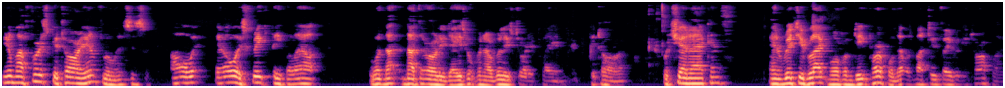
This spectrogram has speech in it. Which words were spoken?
you know, my first guitar influences always it always freaks people out. Well, not not the early days, but when I really started playing guitar, were Chet Atkins and Ritchie Blackmore from Deep Purple. That was my two favorite guitar players.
